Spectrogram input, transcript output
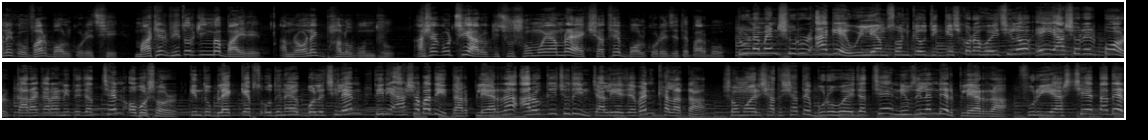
অনেক ওভার বল করেছি। মাঠের ভিতর কিংবা বাইরে, আমরা অনেক ভালো বন্ধু। আশা করছি আরও কিছু সময় আমরা একসাথে বল করে যেতে পারব। টুর্নামেন্ট শুরুর আগে উইলিয়ামসনকেও জিজ্ঞেস করা হয়েছিল, এই আসরের পর কারা কারা নিতে যাচ্ছেন অবসর? কিন্তু ব্ল্যাক ক্যাপস অধিনায়ক বলেছিলেন, তিনি আশাবাদী, তার প্লেয়াররা আরও কিছুদিন চালিয়ে যাবেন খেলাটা। সময়ের সাথে সাথে বুড়ো হয়ে যাচ্ছে নিউজিল্যান্ডের প্লেয়াররা, ফুরিয়ে আসছে তাদের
